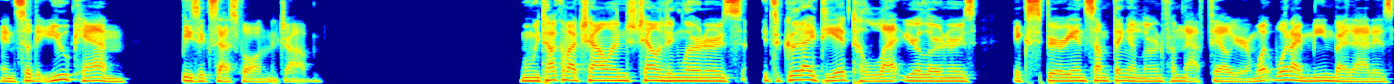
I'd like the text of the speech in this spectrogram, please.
And so that you can be successful on the job. When we talk about challenge, challenging learners, it's a good idea to let your learners experience something and learn from that failure. And what, what I mean by that is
